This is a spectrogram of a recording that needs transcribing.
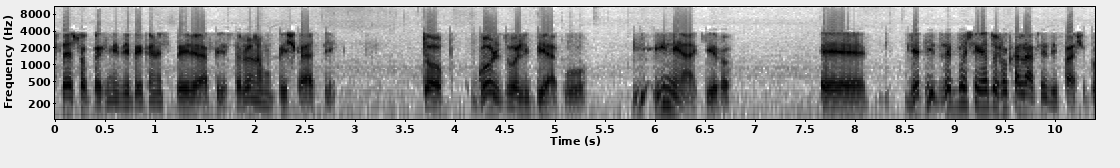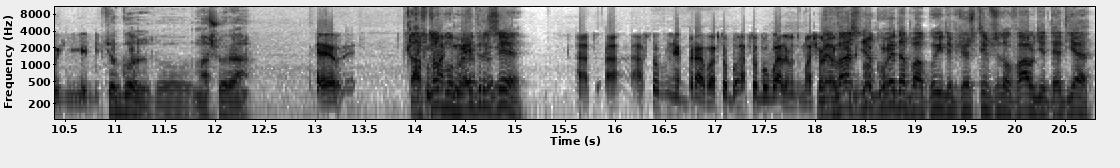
Χθες το παιχνίδι που έκανε στην περιγραφή, θέλω να μου πεις κάτι. Το γκολ του Ολυμπιακού είναι άκυρο. Ε, γιατί δεν πρόσεχε τόσο καλά αυτή τη φάση που έχει γίνει. Ποιο γκολ του Μασούρα; Ε, Αυτό του που Μασούρα, μέτρησε. α- α- αυτό που είναι μπράβο, αυτό που, αυτό που βάλαμε. Το Μασούρα Με το βάση μια κανονικό γκολ. κουβέντα που ακούγεται, ποιος τύψε το φάουλ και τέτοια.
